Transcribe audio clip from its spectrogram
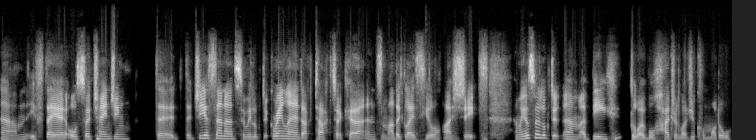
um, if they are also changing the, the geocenter. So we looked at Greenland, Antarctica, and some other glacial ice sheets. And we also looked at um, a big global hydrological model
